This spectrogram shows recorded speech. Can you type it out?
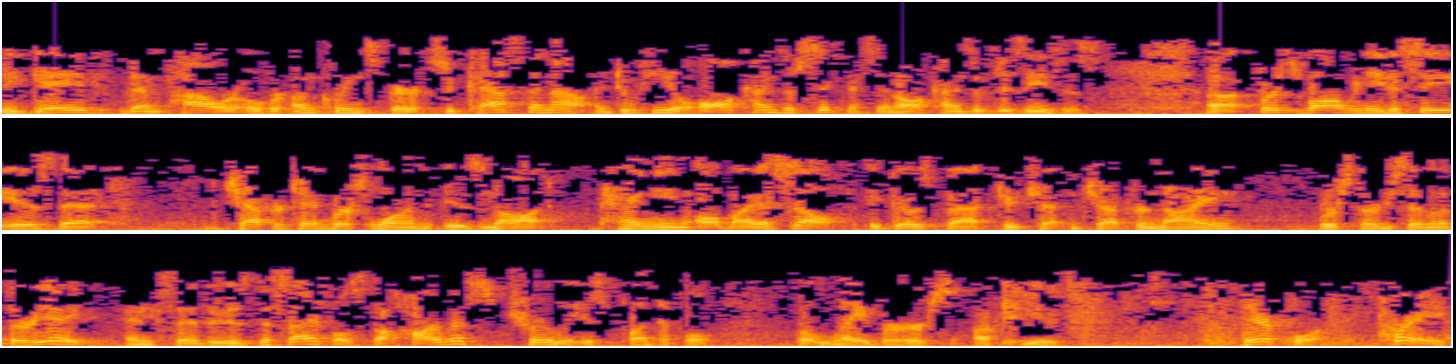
he gave them power over unclean spirits to cast them out and to heal all kinds of sickness and all kinds of diseases. Uh, first of all, we need to see is that chapter 10, verse 1 is not hanging all by itself. It goes back to chapter 9, verse 37 to 38. And he said to his disciples, The harvest truly is plentiful, but laborers are few. Therefore, pray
